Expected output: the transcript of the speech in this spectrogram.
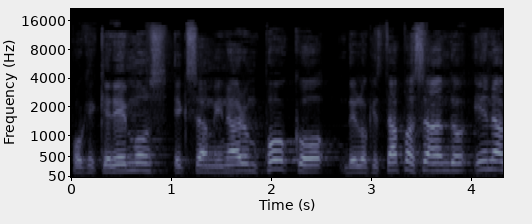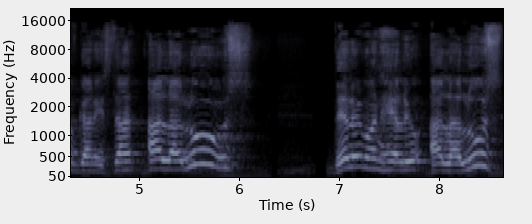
Porque queremos examinar un poco de lo que está pasando en Afganistán a la luz del Evangelio, a la luz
